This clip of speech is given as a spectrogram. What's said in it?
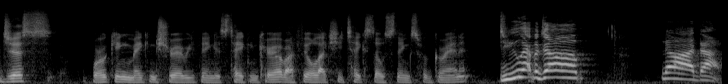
Just working, making sure everything is taken care of. I feel like she takes those things for granted. Do you have a job? No, I don't.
